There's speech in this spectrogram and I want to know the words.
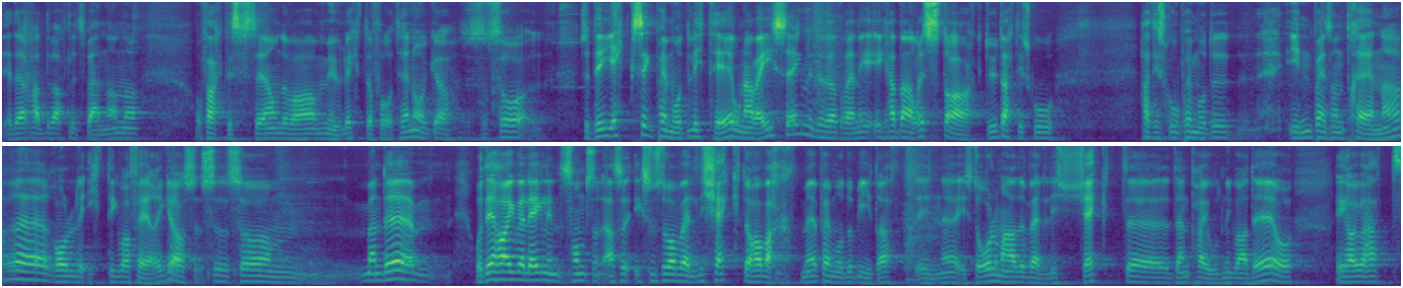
det, der hadde vært litt spennende å faktisk se om det var mulig å få til noe. Så, så, så, det gikk seg på en måte litt til underveis, egentlig. det der trening. Jeg hadde aldri staket ut at jeg skulle at jeg skulle på en måte inn på en sånn trenerrolle etter jeg var ferdig. Så, så, så, men det Og det har jeg vel egentlig sånn altså, Jeg syns det var veldig kjekt å ha vært med på en måte og bidratt inne i Stål. Vi hadde veldig kjekt uh, den perioden jeg var det. Og jeg har jo hatt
